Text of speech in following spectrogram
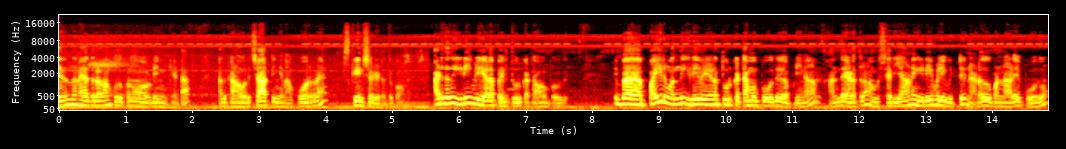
எந்தெந்த நேரத்துலலாம் கொடுக்கணும் அப்படின்னு கேட்டால் அதுக்கான ஒரு சார்ட் இங்கே நான் போடுறேன். ஸ்க்ரீன்ஷாட் எடுத்துக்கோங்க. அடுத்தது இடைவெளியால் பயிர் தூர் கட்டாமல் போகுது. இப்போ பயிர் வந்து இடைவெளியால் தூர் கட்டாமல் போகுது அப்படின்னா அந்த இடத்துல நம்ம சரியான இடைவெளி விட்டு நடவு பண்ணாலே போதும்.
